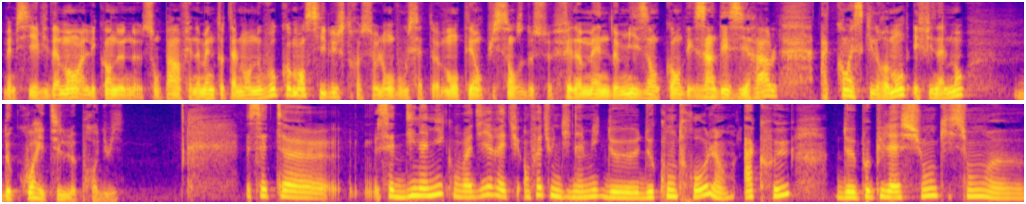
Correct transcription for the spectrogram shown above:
même si évidemment les camps ne, ne sont pas un phénomène totalement nouveau, comment s'illustre selon vous cette montée en puissance de ce phénomène de mise en camp des indésirables? À quand est-ce qu'il remonte? Et finalement, de quoi est-il le produit? Cette, euh, cette dynamique, on va dire, est en fait une dynamique de, de contrôle accru de populations qui sont, euh,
